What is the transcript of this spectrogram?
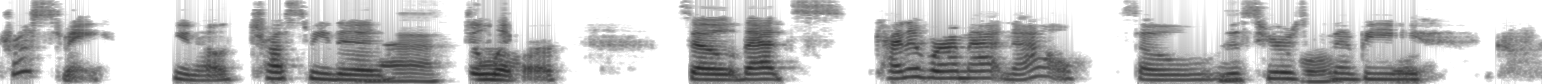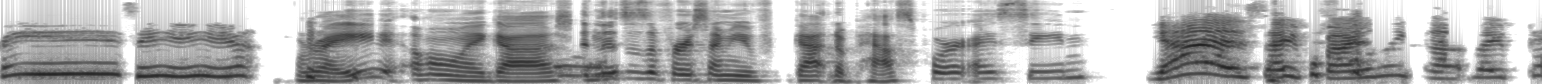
trust me, you know, trust me to yeah. deliver. So that's kind of where I'm at now. So this year's cool. going to be crazy. Right? Oh my gosh. And this is the first time you've gotten a passport I've seen? Yes, I finally got my Oh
